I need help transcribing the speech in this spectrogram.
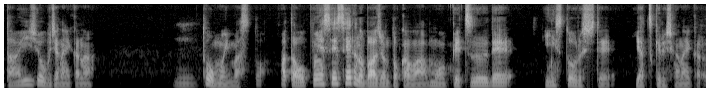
大丈夫じゃないかなうんと思いますと。あとは OpenSSL のバージョンとかはもう別でインストールしてやっつけるしかないから、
